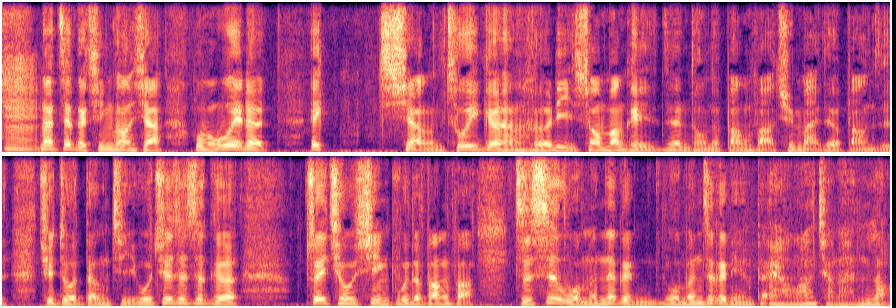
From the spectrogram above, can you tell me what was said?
嗯，那这个情况下，我们为了哎想出一个很合理、双方可以认同的方法去买这个房子去做登记，我觉得这个。追求幸福的方法，只是我们那个我们这个年代，哎，我讲的很老，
